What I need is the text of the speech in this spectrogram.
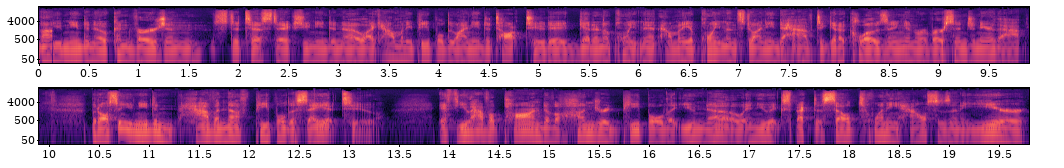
Uh, you need to know conversion statistics. You need to know like how many people do I need to talk to to get an appointment? How many appointments do I need to have to get a closing and reverse engineer that? But also you need to have enough people to say it to. If you have a pond of 100 people that you know and you expect to sell 20 houses in a year,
